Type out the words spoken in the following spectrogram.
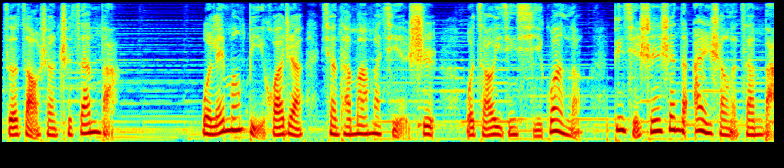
则早上吃糌粑。我连忙比划着向他妈妈解释，我早已经习惯了，并且深深地爱上了糌粑，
